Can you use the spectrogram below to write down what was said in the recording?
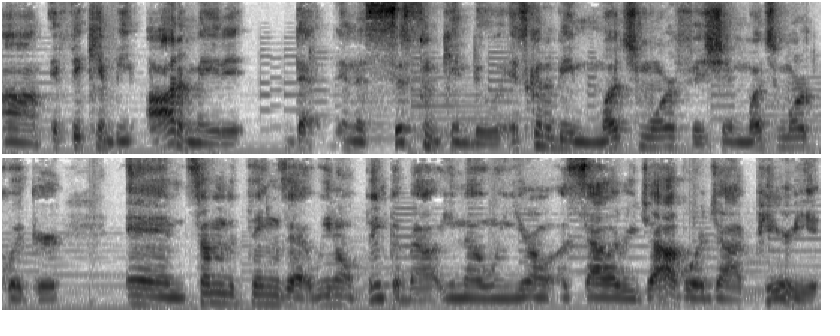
um, if it can be automated, that and a system can do it, it's going to be much more efficient, much more quicker. And some of the things that we don't think about, you know, when you're on a salary job or a job period,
